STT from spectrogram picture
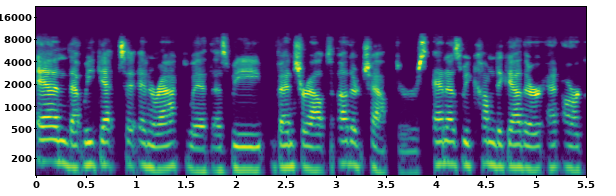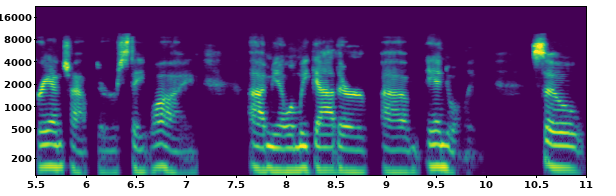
and that we get to interact with as we venture out to other chapters and as we come together at our grand chapter statewide um, you know when we gather um, annually. So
